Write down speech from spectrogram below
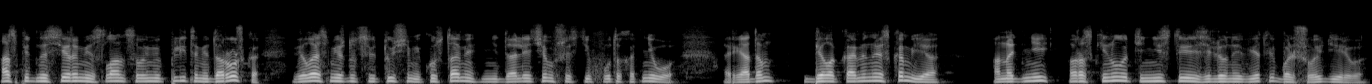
аспидно-серыми сланцевыми плитами дорожка велась между цветущими кустами не далее, чем в шести футах от него. Рядом белокаменная скамья — а над ней раскинула тенистые зеленые ветви большое дерево.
